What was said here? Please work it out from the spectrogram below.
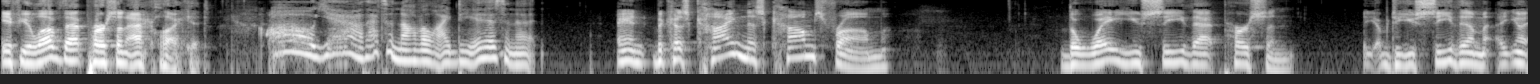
If you love that person, act like it. Oh, yeah, that's a novel idea, isn't it? And because kindness comes from the way you see that person do you see them you know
